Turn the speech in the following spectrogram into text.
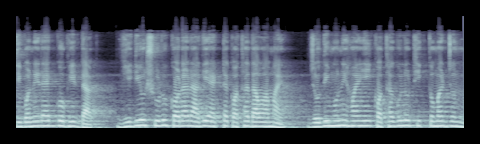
জীবনের এক গভীর ডাক ভিডিও শুরু করার আগে একটা কথা দাও আমায়, যদি মনে হয় এই কথাগুলো ঠিক তোমার জন্য,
